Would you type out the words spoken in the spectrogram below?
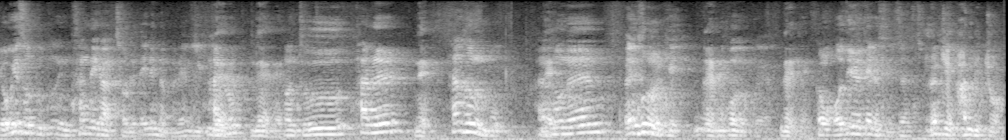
여기서도 또 상대가 저를 때린단 말이에요. 이 팔로. 네, 네, 네. 그럼 두 팔을 네. 한 손은 목, 한 네. 손은 왼손을 이렇게 네, 네. 묶어놓을 거예요. 네네. 그럼 어디를 때릴 수 있죠? 이렇게 반대쪽.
